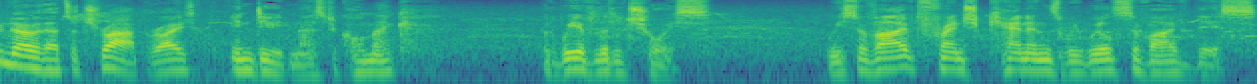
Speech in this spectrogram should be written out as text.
You know that's a trap, right? Indeed, Master Cormac. But we have little choice. We survived French cannons, we will survive this.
